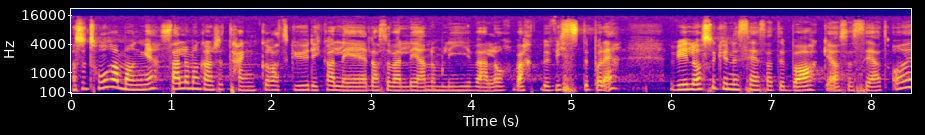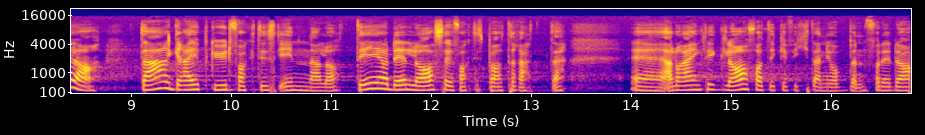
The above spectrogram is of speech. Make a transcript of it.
og så tror jeg mange, Selv om man kanskje tenker at Gud ikke har ledet så veldig gjennom livet, eller vært bevisste på det, vil også kunne se seg tilbake og se at å ja, der greip Gud faktisk inn. Eller det og det la seg jo faktisk bare til rette. Eh, eller er egentlig glad for at jeg ikke fikk den jobben, for da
